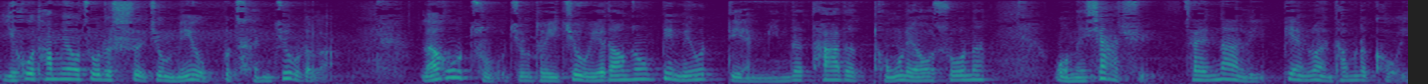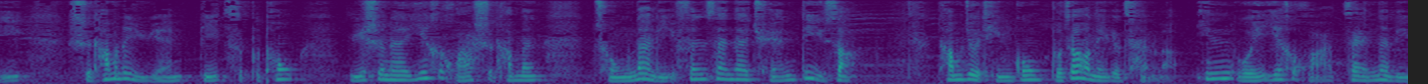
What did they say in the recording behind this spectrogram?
以后他们要做的事就没有不成就的了。”然后主就对旧约当中并没有点名的他的同僚说呢：“我们下去。”在那里变乱他们的口音，使他们的语言彼此不通。于是呢，耶和华使他们从那里分散在全地上，他们就停工不造那个城了，因为耶和华在那里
